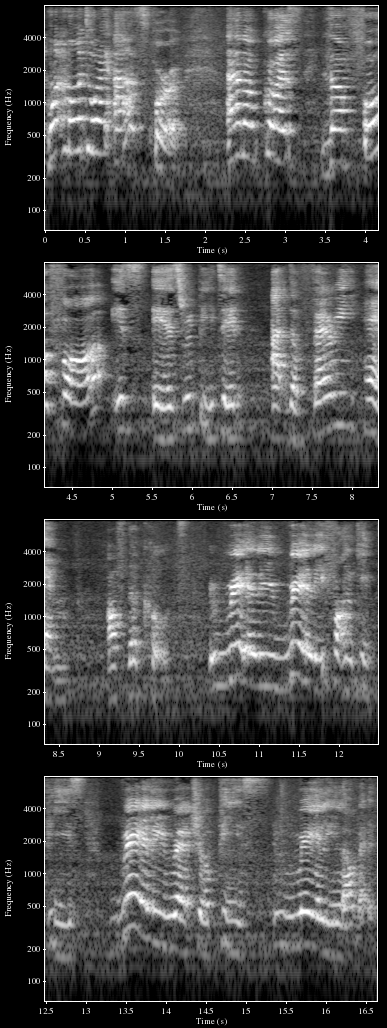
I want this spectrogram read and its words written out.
What more do I ask for? And of course the faux fur is is repeated at the very hem of the coat really really funky piece. Really retro piece. Really love it.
